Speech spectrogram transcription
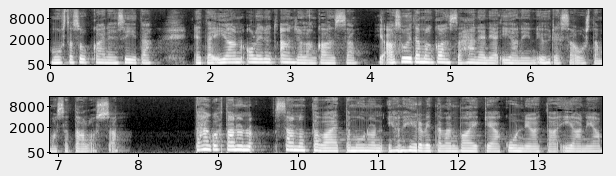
mustasukkainen siitä, että Ian oli nyt Angelan kanssa ja asui tämän kanssa hänen ja Ianin yhdessä ostamassa talossa. Tähän kohtaan on sanottava, että mun on ihan hirvittävän vaikea kunnioittaa Iania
